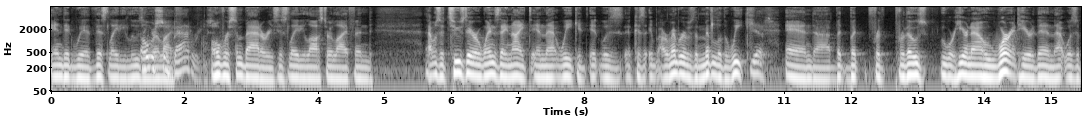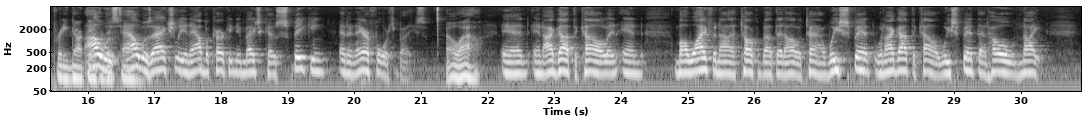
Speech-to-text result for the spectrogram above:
ended with this lady losing over her some life batteries. over some batteries this lady lost her life and that was a tuesday or wednesday night in that week it, it was because i remember it was the middle of the week yes and uh, but but for for those who were here now who weren't here then that was a pretty dark day I for was this town. I was actually in Albuquerque, New Mexico, speaking at an Air Force base. Oh wow! And and I got the call and and my wife and I talk about that all the time. We spent when I got the call, we spent that whole night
